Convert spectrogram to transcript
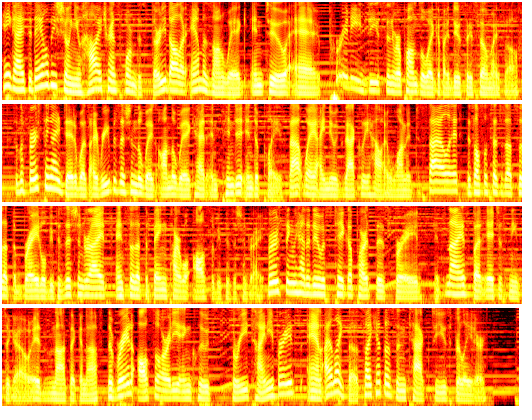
Hey guys, today I'll be showing you how I transformed this $30 Amazon wig into a pretty decent Rapunzel wig if I do say so myself. So the first thing I did was I repositioned the wig on the wig head and pinned it into place. That way I knew exactly how I wanted to style it. This also sets it up so that the braid will be positioned right and so that the bang part will also be positioned right. First thing we had to do was take apart this braid. It's nice, but it just needs to go. It's not thick enough. The braid also already includes three tiny braids and I like those, so I kept those intact to use for later.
